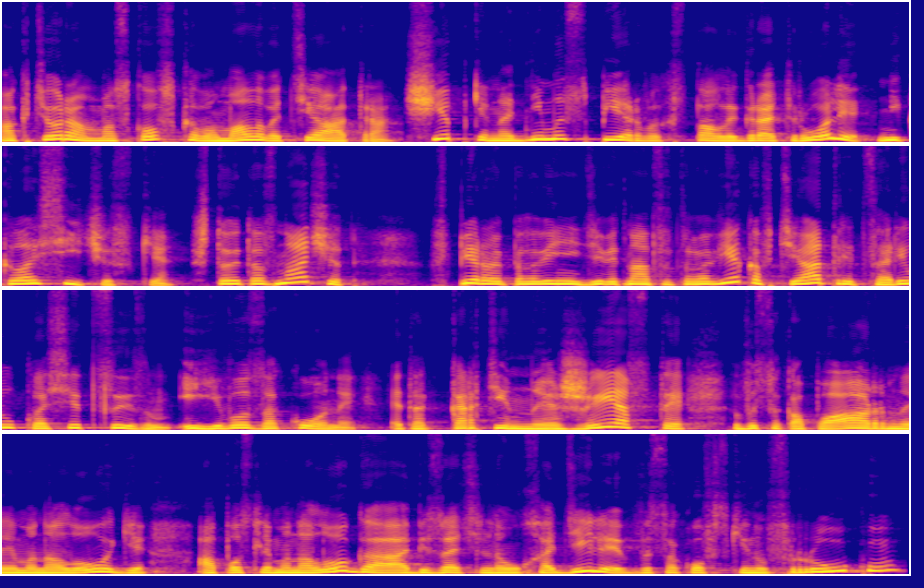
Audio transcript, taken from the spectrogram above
актера Московского малого театра. Щепкин одним из первых стал играть роли не классически. Что это значит? В первой половине XIX века в театре царил классицизм и его законы. Это картинные жесты, высокопарные монологи, а после монолога обязательно уходили, высоко вскинув руку,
